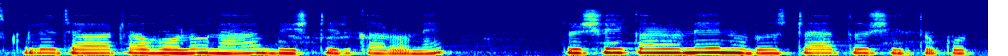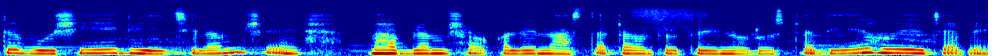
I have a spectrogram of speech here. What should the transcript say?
স্কুলে যাওয়াটা হলো না বৃষ্টির কারণে। তো সেই কারণে নুডলসটা তো সিদ্ধ করতে বসিয়েই দিয়েছিলাম, সে ভাবলাম সকালে নাস্তাটা অন্তত এই নুডলসটা দিয়ে হয়ে যাবে।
